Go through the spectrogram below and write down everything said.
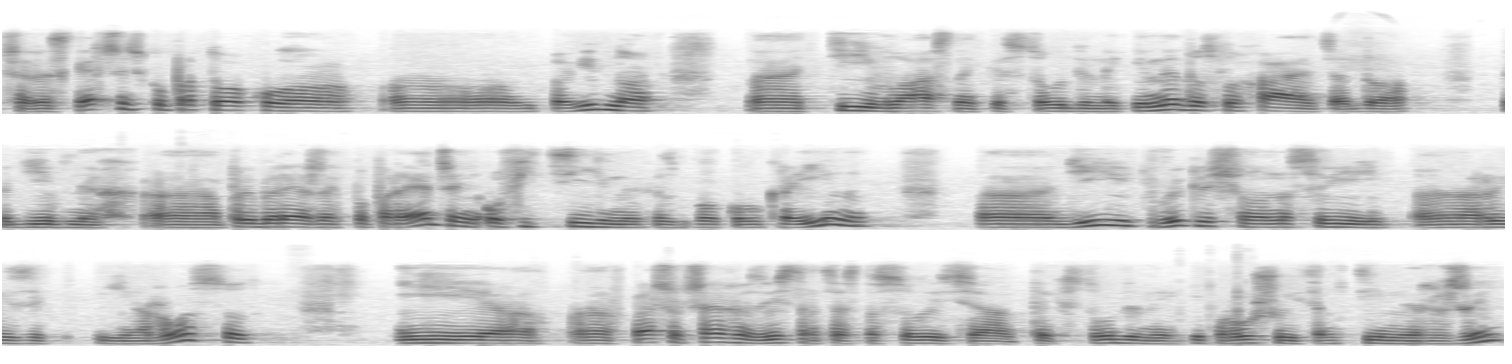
через Керченську протоку, відповідно, ті власники суден, які не дослухаються до подібних е, прибережних попереджень офіційних з боку України, е, діють виключно на свій е, ризик і розсуд. І е, в першу чергу, звісно, це стосується тих суден, які порушують санкційний режим.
